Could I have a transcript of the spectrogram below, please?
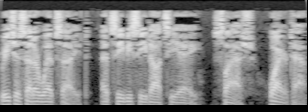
Reach us at our website at cbc.ca slash wiretap.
